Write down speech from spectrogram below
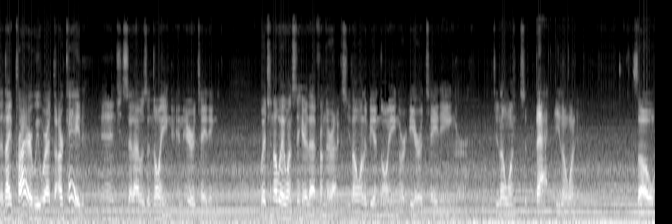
the night prior, we were at the arcade, and she said I was annoying and irritating, which nobody wants to hear that from their ex. You don't want to be annoying or irritating, or you don't want to, that. You don't want it. So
